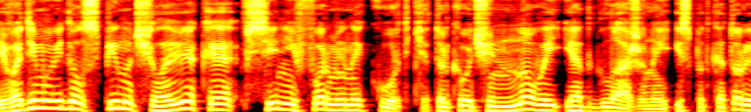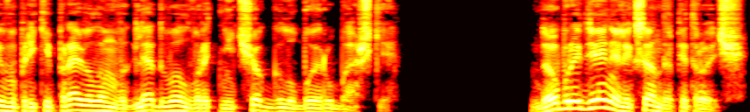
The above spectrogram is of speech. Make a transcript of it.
И Вадим увидел спину человека в синей форменной куртке, только очень новой и отглаженной, из-под которой, вопреки правилам, выглядывал воротничок голубой рубашки. «Добрый день, Александр Петрович!»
